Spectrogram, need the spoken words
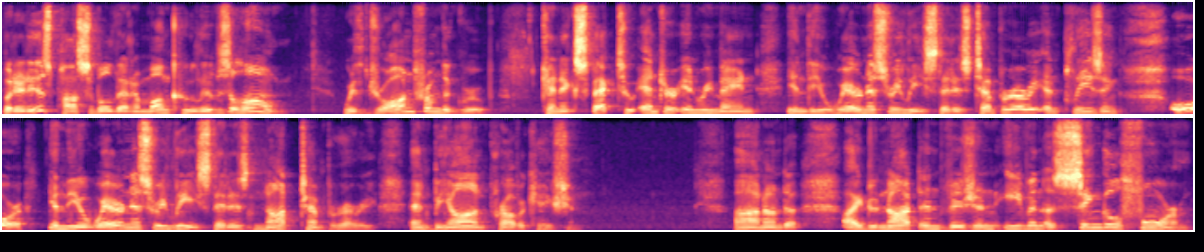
But it is possible that a monk who lives alone, withdrawn from the group, can expect to enter and remain in the awareness release that is temporary and pleasing, or in the awareness release that is not temporary and beyond provocation. Ananda, I do not envision even a single form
